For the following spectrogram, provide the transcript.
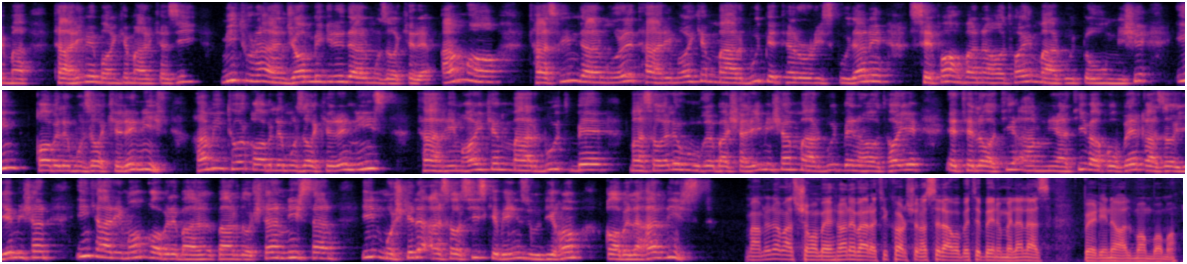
تحریم بانک مرکزی می‌تونه انجام بگیره در مذاکره. اما تصمیم در مورد تحریم که مربوط به تروریست بودن سپاه و نهادهای مربوط به اون میشه این قابل مذاکره نیست. همینطور قابل مذاکره نیست تحریم هایی که مربوط به مسائل حقوق بشری میشن مربوط به نهادهای اطلاعاتی امنیتی و قوه قضاییه میشن. این تحریم ها قابل برداشتن نیستن. این مشکل اساسی است که به این زودی هم قابل حل نیست. ممنونم از شما مهران براتی کارشناس روابط بین الملل از برلین آلمان با ما.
